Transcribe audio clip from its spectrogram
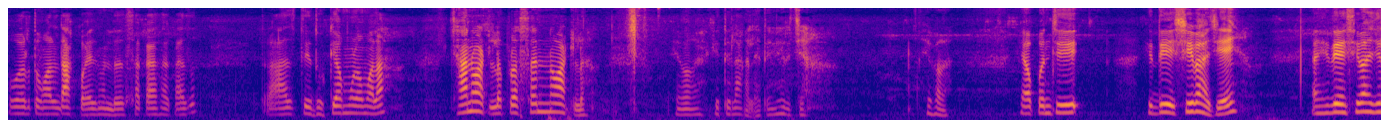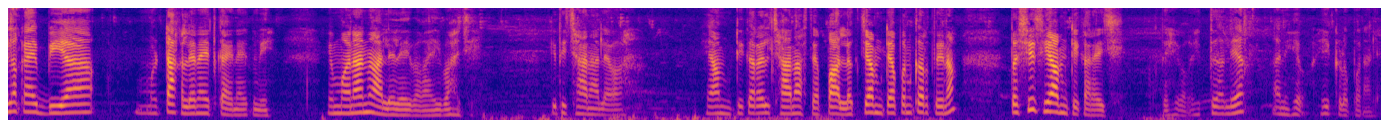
वर तुम्हाला दाखवायचं म्हणलं सकाळ सकाळचं. तर आज ते धुक्यामुळं मला छान वाटलं प्रसन्न वाटलं. हे बघा किती लागल्या त्या मिरच्या. हे बघा. हे आपण जी ही देशी भाजी आहे. आणि ही देशी भाजीला काय बिया टाकल्या नाहीत काय नाहीत मी. हे मनानं आलेलं आहे बघा ही भाजी. किती छान आल्या बघा. हे आमटी करायला छान असते पालकची आमट्या पण करते ना तशीच ही आमटी करायची. तर हे बघा इथं आल्या आणि हे बघा इकडं पण आल्या.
